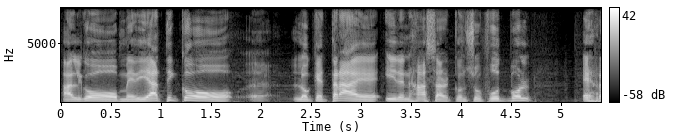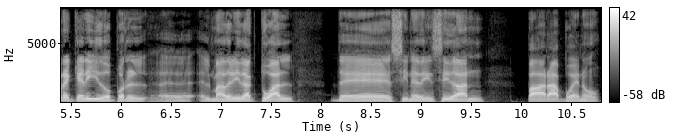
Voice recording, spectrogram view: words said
algo mediático, eh, lo que trae Eden Hazard con su fútbol es requerido por el, eh, el Madrid actual de Zinedine Zidane para, bueno,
